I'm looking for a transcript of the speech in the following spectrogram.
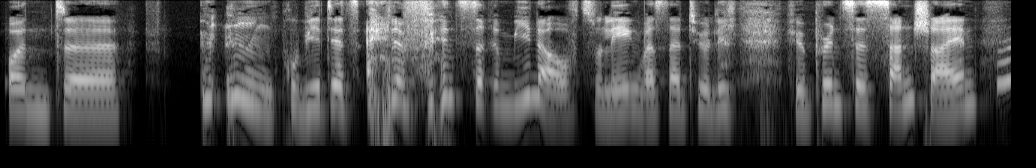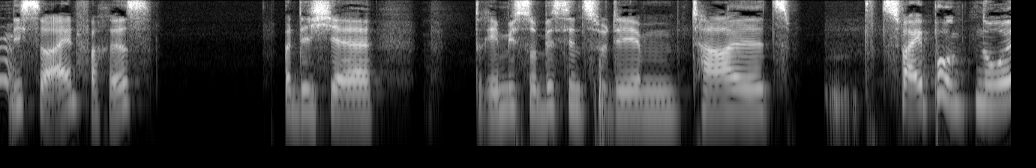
und äh, probiert jetzt eine finstere Miene aufzulegen, was natürlich für Princess Sunshine nicht so einfach ist. Und ich äh, drehe mich so ein bisschen zu dem Tal z- 2.0,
